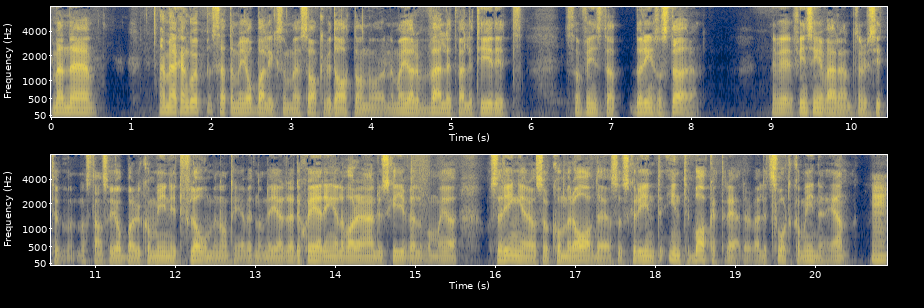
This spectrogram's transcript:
men, eh, men jag kan gå upp, sätta mig och jobba liksom med saker vid datorn. Och när man gör det väldigt, väldigt tidigt. Så finns det att, då är det ingen som stör en. Det finns ingen värre än när du sitter någonstans och jobbar och du kommer in i ett flow med någonting. Jag vet inte om det är redigering eller vad det är du skriver eller vad man gör. Och så ringer det och så kommer du av dig och så ska du in, in tillbaka till det. Det är väldigt svårt att komma in i det igen. Mm.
